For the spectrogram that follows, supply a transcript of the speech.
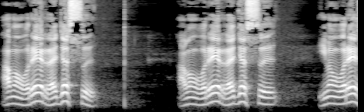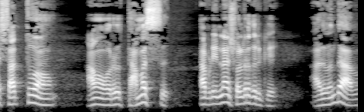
அவன் ஒரே ரஜஸ்ஸு. அவன் ஒரே ரஜஸ்ஸு. இவன் ஒரே சத்துவம். அவன் ஒரு தமஸு அப்படின்லாம் சொல்கிறது இருக்குது அது வந்து அவ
